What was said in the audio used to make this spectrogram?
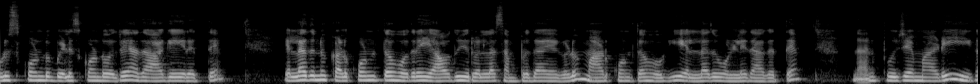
ಉಳಿಸ್ಕೊಂಡು, ಬೆಳೆಸ್ಕೊಂಡು ಹೋದರೆ ಅದು ಹಾಗೇ ಇರುತ್ತೆ. ಎಲ್ಲದನ್ನು ಕಳ್ಕೊಳ್ತಾ ಹೋದರೆ ಯಾವುದೂ ಇರೋಲ್ಲ ಸಂಪ್ರದಾಯಗಳು ಮಾಡ್ಕೊಳ್ತಾ ಹೋಗಿ ಎಲ್ಲದೂ ಒಳ್ಳೆಯದಾಗತ್ತೆ ನಾನು ಪೂಜೆ ಮಾಡಿ ಈಗ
